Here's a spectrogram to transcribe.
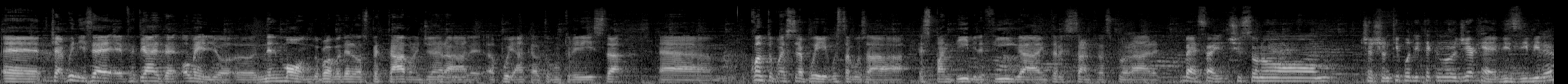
Eh, cioè, quindi se effettivamente, o meglio, eh, nel mondo proprio dello spettacolo in generale, eh, poi anche dal tuo punto di vista, ehm, quanto può essere poi questa cosa espandibile, figa, interessante da esplorare? Beh, sai, ci sono. Cioè, c'è un tipo di tecnologia che è visibile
